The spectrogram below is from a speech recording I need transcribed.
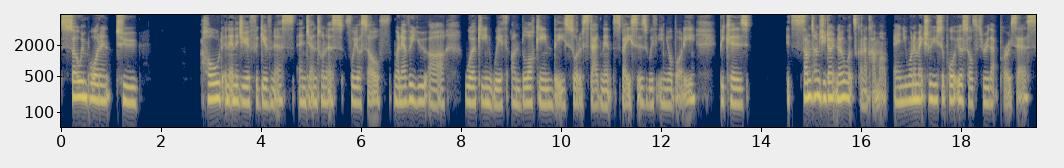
so important to hold an energy of forgiveness and gentleness for yourself whenever you are working with unblocking these sort of stagnant spaces within your body because it's sometimes you don't know what's going to come up and you want to make sure you support yourself through that process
